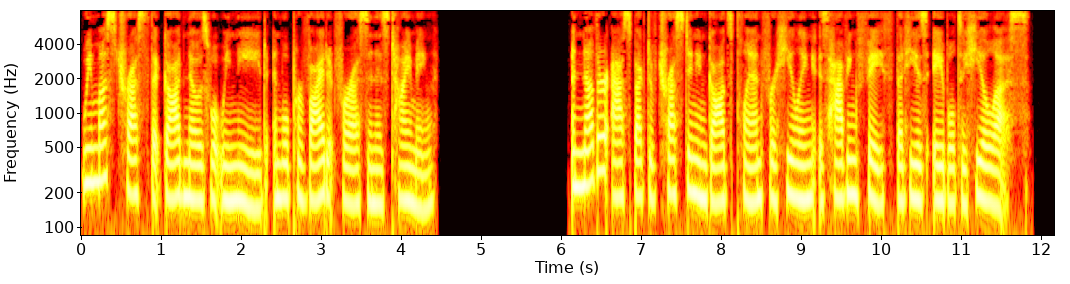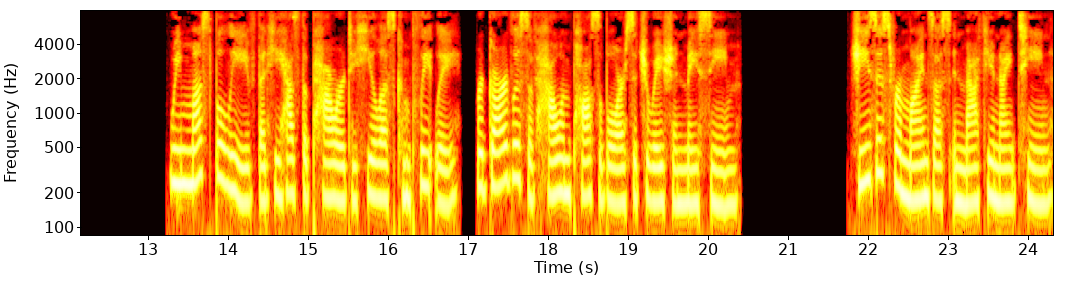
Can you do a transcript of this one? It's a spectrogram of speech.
We must trust that God knows what we need and will provide it for us in His timing. Another aspect of trusting in God's plan for healing is having faith that He is able to heal us. We must believe that He has the power to heal us completely, regardless of how impossible our situation may seem. Jesus reminds us in Matthew 19,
